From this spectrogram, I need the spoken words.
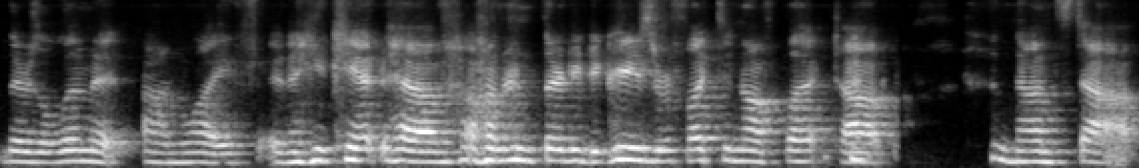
there's a limit on life, and you can't have 130 degrees reflecting off blacktop nonstop.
